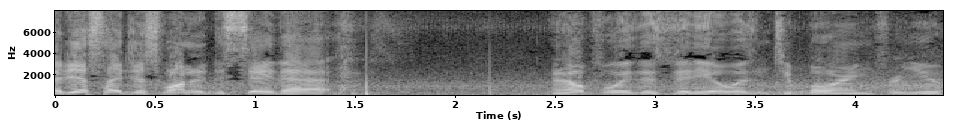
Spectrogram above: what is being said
I guess I just wanted to say that. And hopefully this video wasn't too boring for you.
